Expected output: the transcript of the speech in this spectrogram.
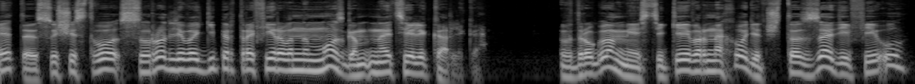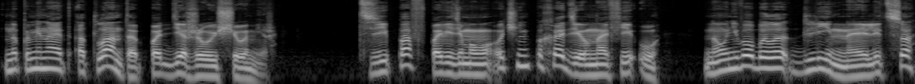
это существо с уродливо гипертрофированным мозгом на теле карлика. В другом месте Кейвор находит, что сзади Фиу напоминает Атланта, поддерживающего мир. Ципав, по-видимому, очень походил на Фиу, но у него было длинное лицо,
